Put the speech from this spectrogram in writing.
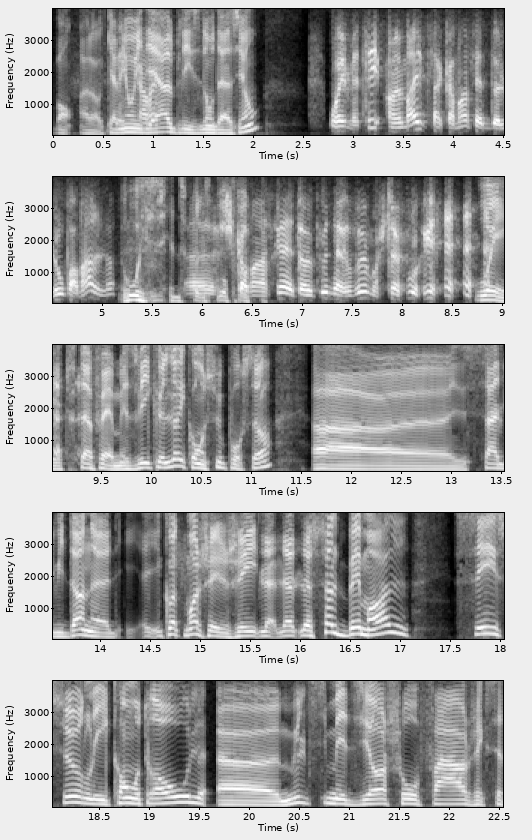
Bon, alors, camion idéal pour les inondations. Oui, mais tu sais, un mètre, ça commence à être de l'eau pas mal. Là. Oui, c'est de euh, l'eau. je commencerais à être un peu nerveux, moi, je t'avouerais. oui, tout à fait. Mais ce véhicule-là est conçu pour ça. Euh, ça lui donne. Euh, écoute, moi, j'ai, le seul bémol, c'est sur les contrôles multimédia, chauffage, etc.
